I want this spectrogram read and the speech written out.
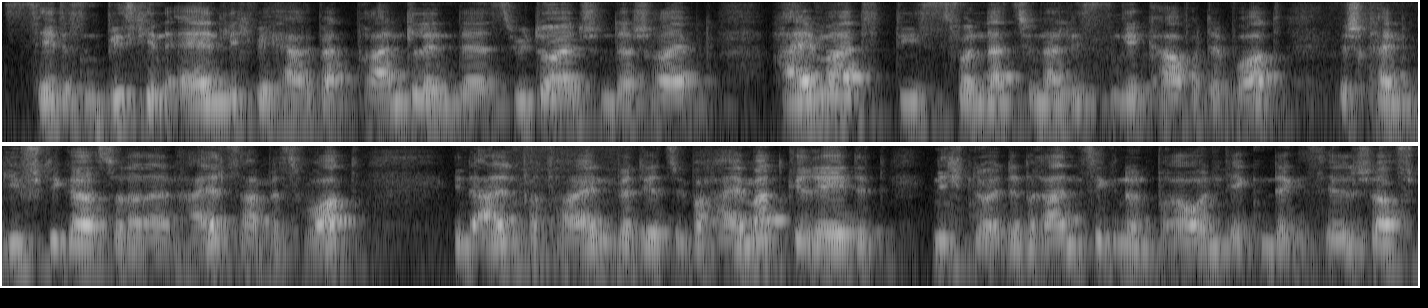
sehe das ein bisschen ähnlich wie Herbert Brandl in der Süddeutschen, der schreibt, Heimat, dieses von Nationalisten gekaperte Wort, ist kein giftiger, sondern ein heilsames Wort. In allen Parteien wird jetzt über Heimat geredet, nicht nur in den ranzigen und braunen Ecken der Gesellschaft.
